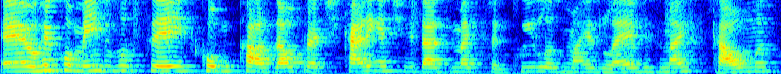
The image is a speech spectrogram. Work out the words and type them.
É, eu recomendo vocês como casal praticarem atividades mais tranquilas, mais leves, mais calmas,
